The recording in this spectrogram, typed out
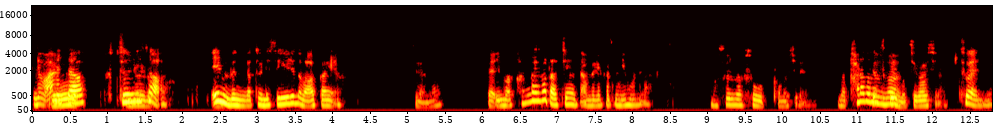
でもあれじゃう？普通にさ、塩分が取りすぎるのはあかんやん。いそやな。や今考え方は違うんじゃん、アメリカと日本では。まあ、それはそうかもしれん。まあ、体の作りも違うしな。そうやねんな。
